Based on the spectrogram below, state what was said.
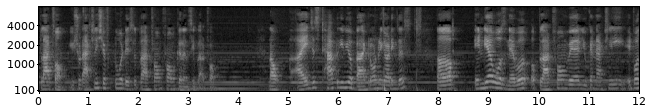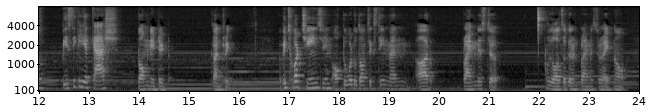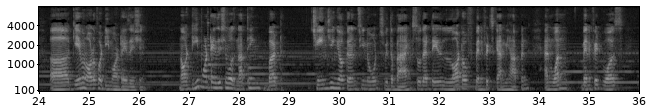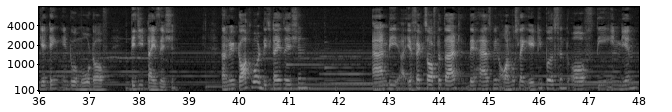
platform. You should actually shift to a digital platform from a currency platform. Now, I just have to give you a background regarding this. Uh, India was never a platform where you can actually, it was basically a cash dominated country, which got changed in October 2016 when our prime minister, who's also current prime minister right now, uh, gave an order for demonetization. Now, demonetization was nothing but changing your currency notes with the bank so that there a lot of benefits can be happened. And one benefit was getting into a mode of digitization. Now, when we talk about digitization and the effects after that, there has been almost like 80% of the Indian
